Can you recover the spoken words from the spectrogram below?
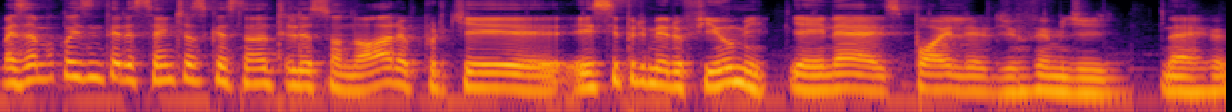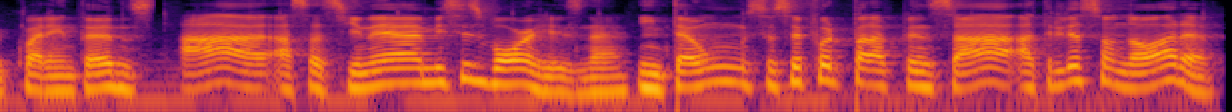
Mas é uma coisa interessante essa questão da trilha sonora, porque esse primeiro filme, e aí, né, spoiler de um filme de né, 40 anos, a assassina é a Mrs. Voorhees, né? Então, se você for para pensar, a trilha sonora,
